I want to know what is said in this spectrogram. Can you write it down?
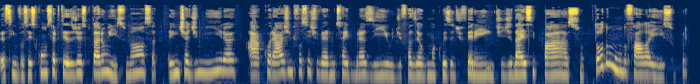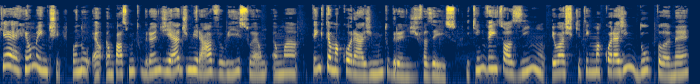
assim, vocês com certeza já escutaram isso. Nossa, a gente admira a coragem que vocês tiveram de sair do Brasil, de fazer alguma coisa diferente, de dar esse passo. Todo mundo fala isso, porque é realmente, quando é, é um passo muito grande é admirável isso, é, um, é uma. Tem que ter uma coragem muito grande de fazer isso. E quem vem sozinho, eu acho que tem uma coragem dupla, né?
